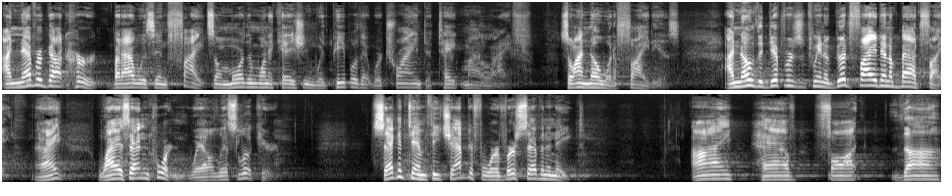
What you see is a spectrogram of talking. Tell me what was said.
I never got hurt, but I was in fights on more than one occasion with people that were trying to take my life. So I know what a fight is. I know the difference between a good fight and a bad fight, all right? Why is that important? Well, let's look here. 2 Timothy chapter 4 verse 7 and 8. I have fought the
